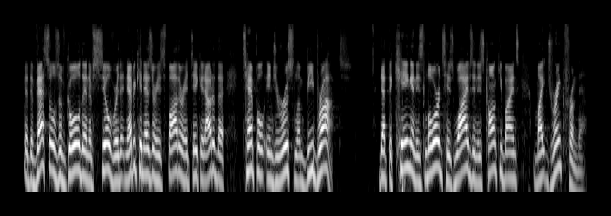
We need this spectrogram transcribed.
that the vessels of gold and of silver that Nebuchadnezzar his father had taken out of the temple in Jerusalem be brought, that the king and his lords, his wives, and his concubines might drink from them.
